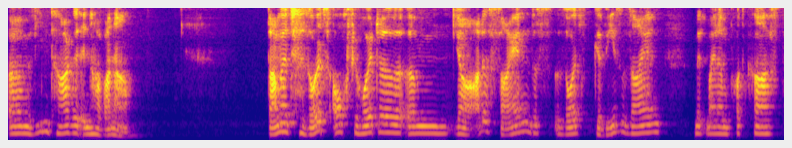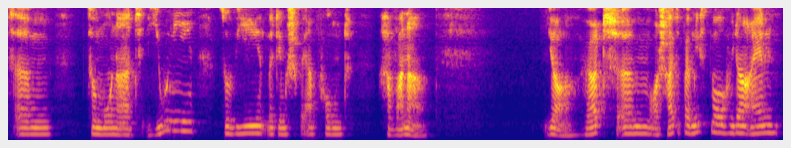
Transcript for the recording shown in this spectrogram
Ähm, sieben Tage in Havanna. Damit soll es auch für heute ähm, ja alles sein. Das soll es gewesen sein mit meinem Podcast ähm, zum Monat Juni sowie mit dem Schwerpunkt Havanna ja, hört ähm, schaltet beim nächsten Mal auch wieder ein.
